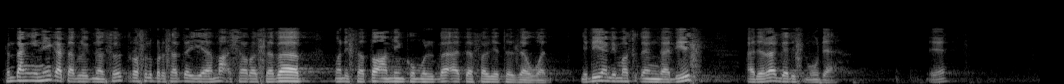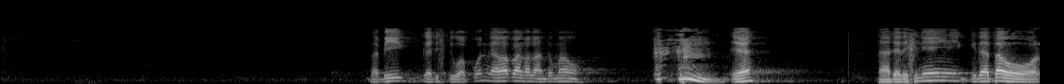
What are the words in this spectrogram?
Tentang ini kata Abdullah bin Mas'ud, Rasul bersabda, "Ya ma'syara sabab, man istata'a minkumul ba'ata falyatazawwad." Jadi yang dimaksud yang gadis adalah gadis muda. Ya. Tapi gadis dua pun nggak apa-apa kalau antum mau. ya. Nah, dari sini kita tahu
